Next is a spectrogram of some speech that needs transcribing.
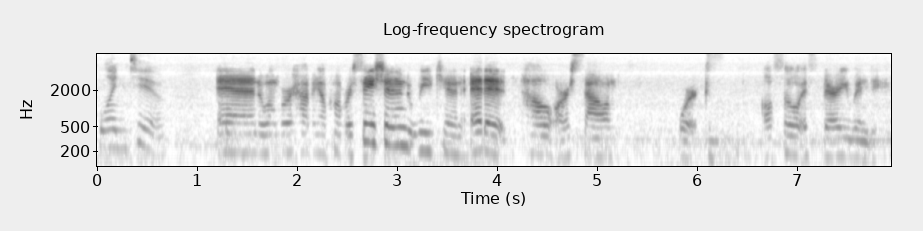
one, two. And when we're having a conversation, we can edit how our sound works. Also, it's very windy.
